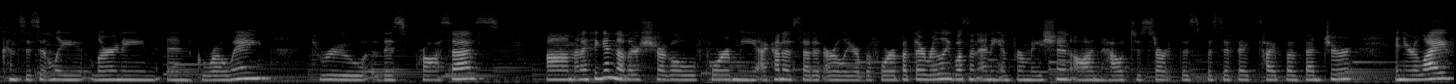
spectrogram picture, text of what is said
consistently learning and growing through this process. Um, and I think another struggle for me, I kind of said it earlier before, but there really wasn't any information on how to start this specific type of venture in your life.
